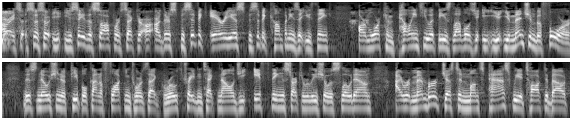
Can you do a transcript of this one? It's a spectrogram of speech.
All right. So, so, so you say the software sector. Are, are there specific areas, specific companies that you think are more compelling to you at these levels? You, you, you, mentioned before this notion of people kind of flocking towards that growth trade in technology if things start to really show a slowdown. I remember just in months past, we had talked about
